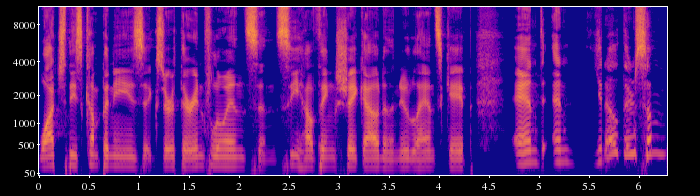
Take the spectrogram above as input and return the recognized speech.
watch these companies exert their influence and see how things shake out in the new landscape and and you know there's some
